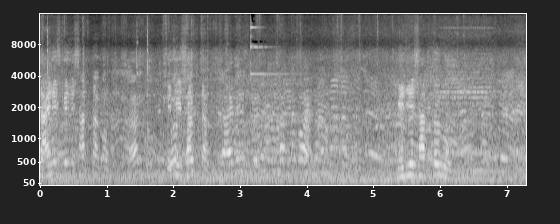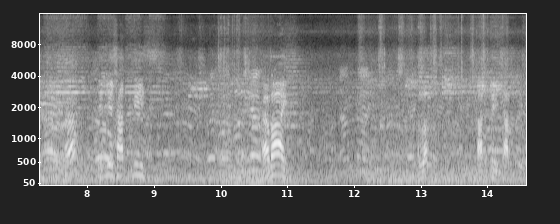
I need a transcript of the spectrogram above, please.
চাইনিজ কেজি সাতটা কম হ্যাঁ? কেজি সাতটা চাইনিজ কেজি সাতটা কেজি সাতটা গো হ্যাঁ? কেজি সাত পিস হ্যাঁ ভাই। হ্যালো? সাত পিস সাত পিস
